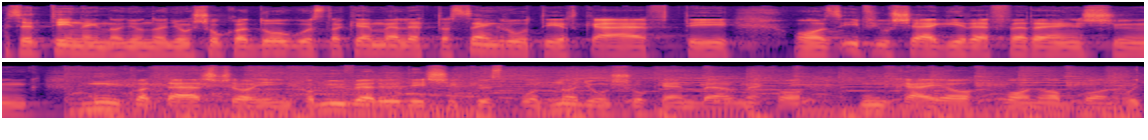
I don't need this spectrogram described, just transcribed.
ezen tényleg nagyon-nagyon sokat dolgoztak, emellett a Szengrótért Kft., az ifjúsági referensünk, munkatársaink, a művelődési központ, nagyon sok embernek a munkája van abban, hogy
